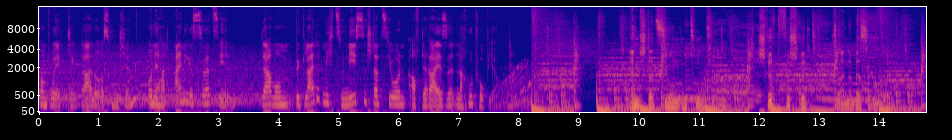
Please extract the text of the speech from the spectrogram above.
vom Projekt Tecdalo aus München und er hat einiges zu erzählen. Darum begleitet mich zur nächsten Station auf der Reise nach Utopia. Endstation Utopia. Schritt für Schritt zu einer besseren Welt.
